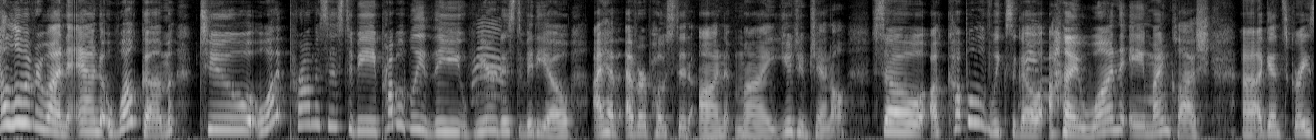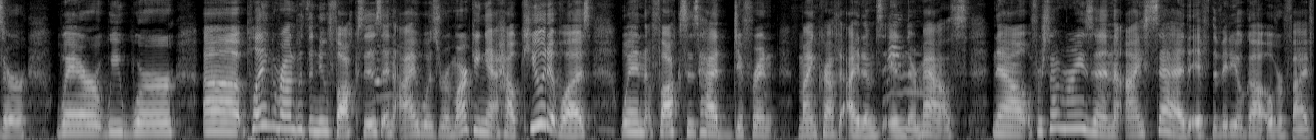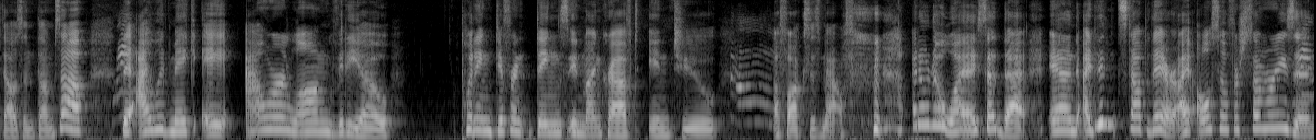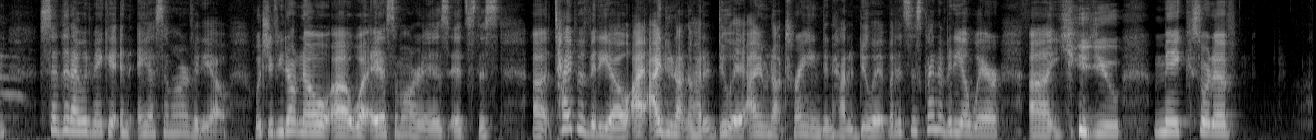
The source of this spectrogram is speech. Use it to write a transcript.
Hello, everyone, and welcome to what promises to be probably the weirdest video I have ever posted on my YouTube channel. So, a couple of weeks ago, I won a Mineclash uh, against Grazer where we were uh, playing around with the new foxes, and I was remarking at how cute it was when foxes had different Minecraft items in their mouths. Now, for some reason, I said if the video got over 5,000 thumbs up, that I would make a hour long video putting different things in Minecraft into a fox's mouth. I don't know why I said that. And I didn't stop there. I also, for some reason, said that I would make it an ASMR video, which, if you don't know uh, what ASMR is, it's this uh, type of video. I, I do not know how to do it. I am not trained in how to do it, but it's this kind of video where uh, you, you make sort of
